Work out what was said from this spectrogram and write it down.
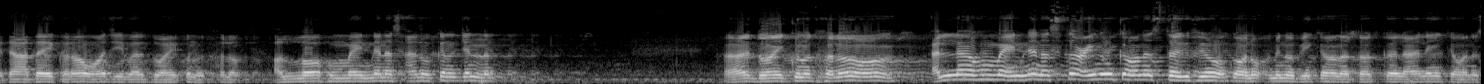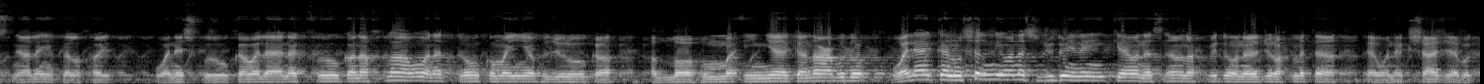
এটা আদায় করা ওয়াজিব আর দোয়াই কুনুত হলো। আল্লাহুম্মা ইন্না নাসআলুকাল জান্নাত। আর দোয়াই কুনুত হলো اللهم إنا نستعينك ونستغفرك ونؤمن بك ونتوكل عليك ونثني عليك الخير ونشكرك ولا نكفرك نخلع ونترك من يفجرك اللهم إياك نعبد ولك نصلي ونسجد إليك ونسأل ونحفظ ونرجو رحمتك ونخشى عذابك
